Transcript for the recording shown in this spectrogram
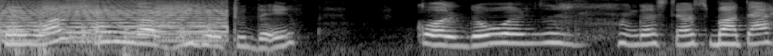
So I was doing a video today called Ones Stars but I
